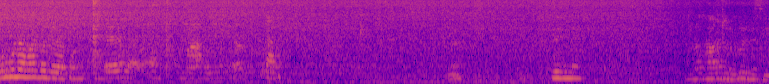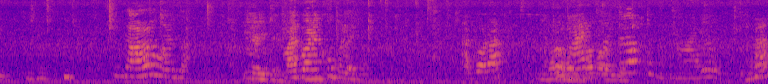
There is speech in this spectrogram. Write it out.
বলব আমার কাছে এখন। এ বাবা, মা বুনি খাচ্ছে। না। আমরা খাওয়া শুরু করে দিছি দারুণ মজা। সেইটাই। মালপোয়াটা খুব ভালো আর বড়া? বড় বড় সব হ্যাঁ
